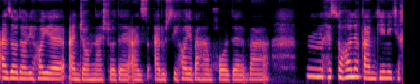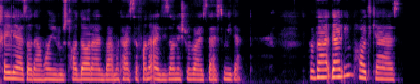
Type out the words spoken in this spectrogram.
ازاداری های انجام نشده از عروسی های به هم خورده و حس و حال غمگینی که خیلی از آدم ها این روزها دارند و متاسفانه عزیزانشون رو از دست میدن. و در این پادکست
